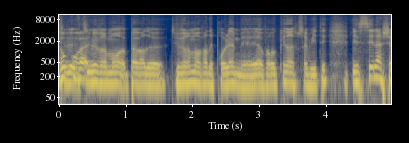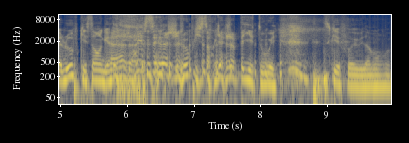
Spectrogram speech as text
donc tu, veux, on va. tu veux vraiment pas avoir de, tu veux vraiment avoir des problèmes et avoir aucune responsabilité. Et c'est la chaloupe qui s'engage. c'est la chaloupe qui s'engage à payer tout, oui. Ce qui est faux évidemment.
